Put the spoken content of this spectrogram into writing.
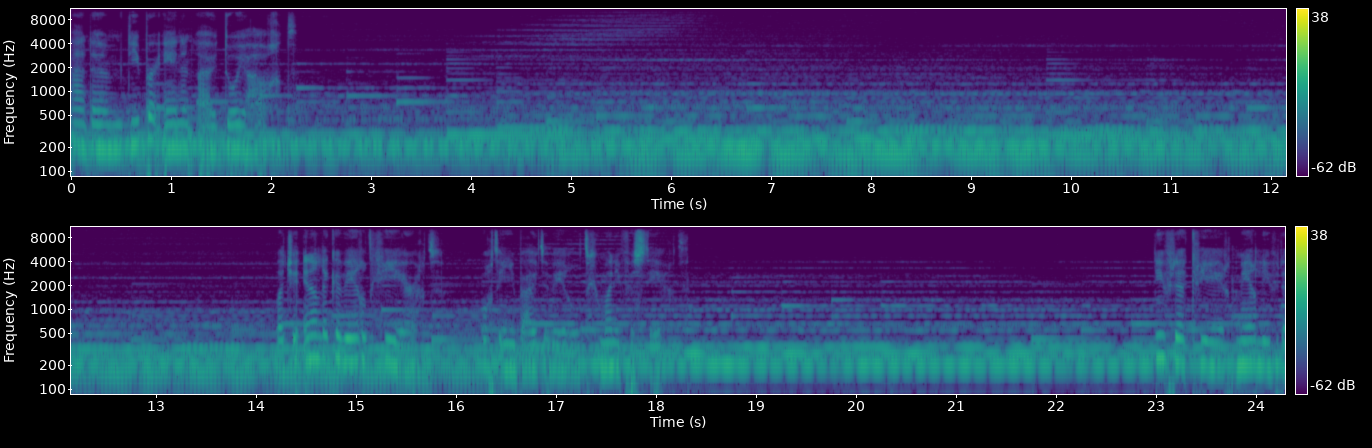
Adem dieper in en uit door je hart. Wat je innerlijke wereld creëert, wordt in je buitenwereld gemanifesteerd. Liefde creëert meer liefde.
